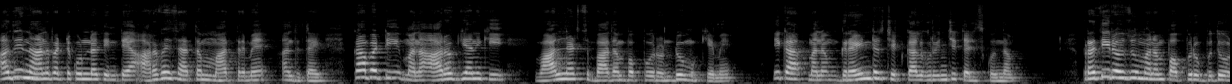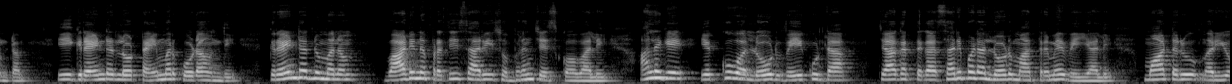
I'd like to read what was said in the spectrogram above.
అదే నానబెట్టకుండా తింటే అరవై శాతం మాత్రమే అందుతాయి. కాబట్టి మన ఆరోగ్యానికి వాల్నట్స్ బాదం పప్పు రెండూ ముఖ్యమే. ఇక మనం గ్రైండర్ చిట్కాల గురించి తెలుసుకుందాం. ప్రతిరోజు మనం పప్పు రుబ్బుతూ ఉంటాం. ఈ గ్రైండర్లో టైమర్ కూడా ఉంది. గ్రైండర్ను మనం వాడిన ప్రతిసారి శుభ్రం చేసుకోవాలి. అలాగే ఎక్కువ లోడ్ వేయకుండా జాగ్రత్తగా సరిపడా లోడ్ మాత్రమే వేయాలి. మోటరు మరియు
